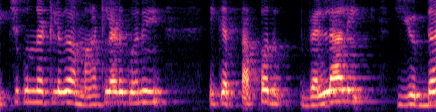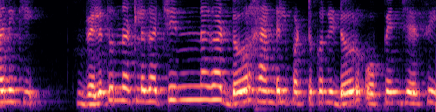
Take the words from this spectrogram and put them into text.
ఇచ్చుకున్నట్లుగా మాట్లాడుకొని ఇక తప్పదు వెళ్ళాలి యుద్ధానికి. వెళుతున్నట్లుగా చిన్నగా డోర్ హ్యాండిల్ పట్టుకొని డోర్ ఓపెన్ చేసి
